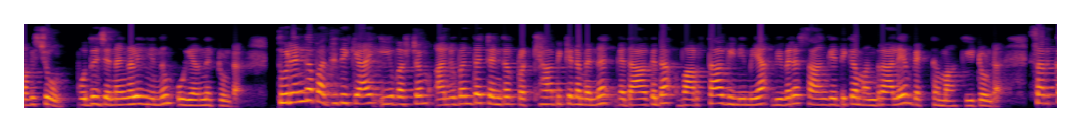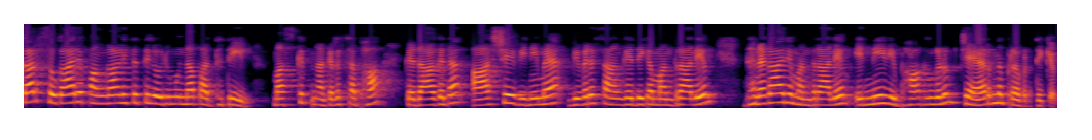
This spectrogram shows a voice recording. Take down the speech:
ആവശ്യവും പൊതുജനങ്ങളിൽ നിന്നും ഉയർന്നിട്ടുണ്ട്. തുരങ്ക പദ്ധതിക്കായി ഈ വർഷം അനുബന്ധ ടെൻഡർ പ്രഖ്യാപിക്കണമെന്ന് ഗതാഗത വാർത്താവിനിമയ വിവര സാങ്കേതിക മന്ത്രാലയം വ്യക്തമാക്കിയിട്ടുണ്ട്. സർക്കാർ സ്വകാര്യ പങ്കാളിത്തത്തിൽ ഒരുങ്ങുന്ന പദ്ധതിയിൽ മസ്കറ്റ് നഗരസഭ ഗതാഗത ആശയവിനിമയ വിവരസാങ്കേതിക മന്ത്രാലയം ധനകാര്യ മന്ത്രാലയം എന്നീ വിഭാഗങ്ങളും ചേർന്ന് പ്രവർത്തിക്കും.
